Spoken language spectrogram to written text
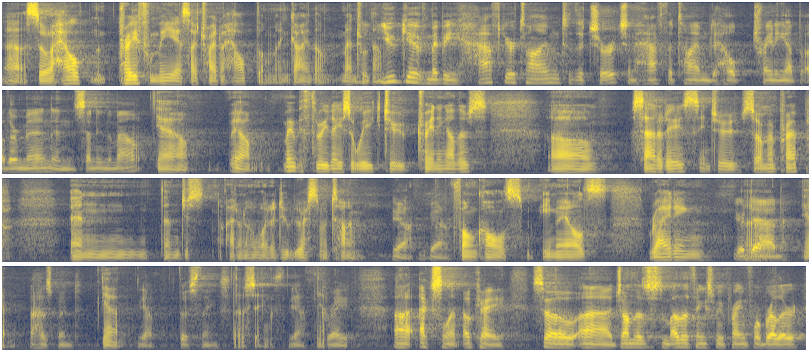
uh, so help, pray for me as I try to help them and guide them, mentor them. You give maybe half your time to the church and half the time to help training up other men and sending them out. Yeah, yeah, maybe three days a week to training others. Uh, Saturdays into sermon prep, and then just I don't know what I do the rest of the time. Yeah, yeah. Phone calls, emails, writing. Your uh, dad, yeah, a husband. yeah, Yeah, those things. those things. Yeah, Yeah. great. Uh, excellent. Okay, so uh, John, those are some other things to be praying for, brother.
